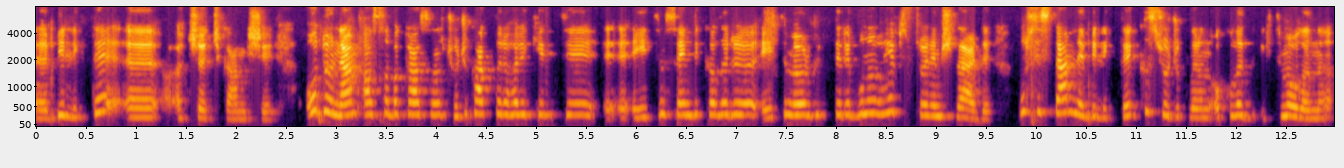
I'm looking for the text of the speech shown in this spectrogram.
e, birlikte e, açığa çıkan bir şey. O dönem aslına bakarsanız çocuk hakları hareketi, e, eğitim sendikaları, eğitim örgütleri bunu hep söylemişlerdi. Bu sistemle birlikte kız çocuklarının okula gitme oranı,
